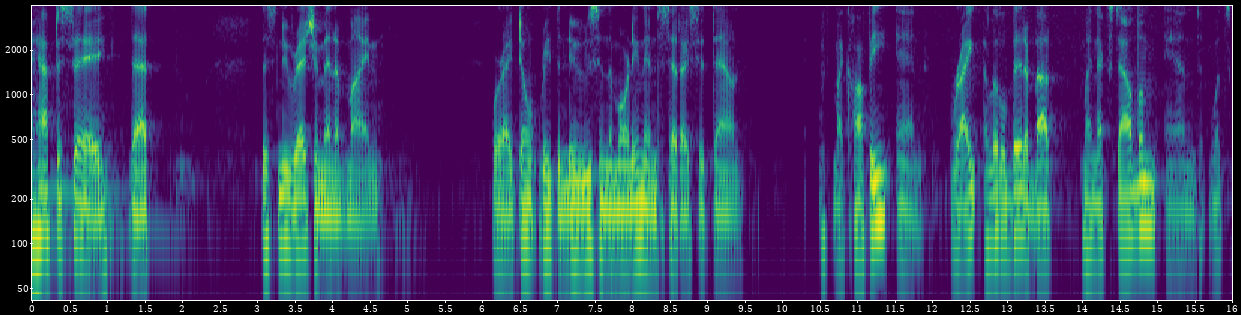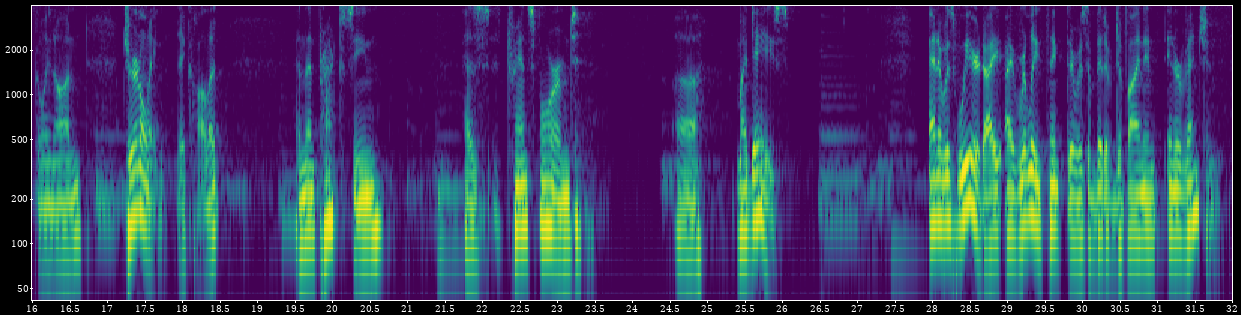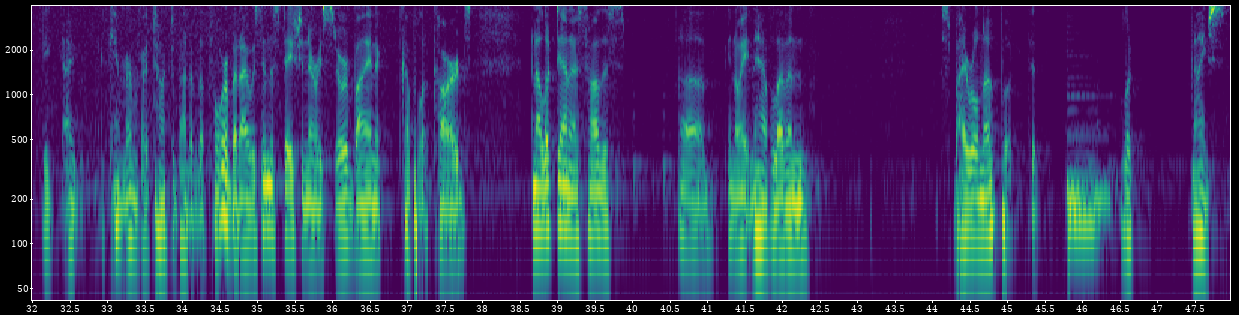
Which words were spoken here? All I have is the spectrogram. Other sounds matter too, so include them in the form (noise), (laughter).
have to say that this new regimen of mine, where I don't read the news in the morning, instead I sit down with my coffee and write a little bit about my next album and what's going on. Journaling, they call it. And then practicing has transformed uh, my days. And it was weird. I, I really think there was a bit of divine in, intervention. I, I can't remember if I talked about it before, but I was in the stationery store buying a couple of cards, and I looked down and I saw this, uh, you know, eight and a half, eleven spiral notebook that looked nice.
